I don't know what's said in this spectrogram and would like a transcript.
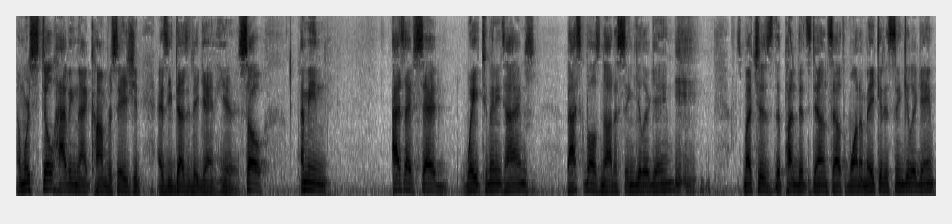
And we're still having that conversation as he does it again here. So, I mean, as I've said way too many times, basketball is not a singular game. Much as the pundits down south want to make it a singular game,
